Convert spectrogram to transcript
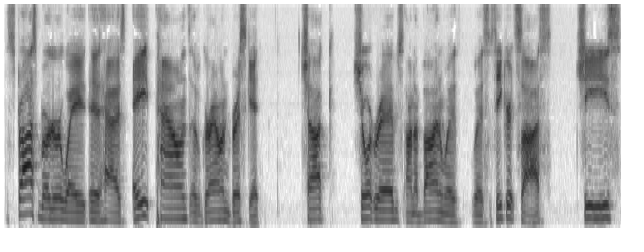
The Strasburger weighs, it has eight pounds of ground brisket, chuck, short ribs on a bun with, with secret sauce, cheese,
